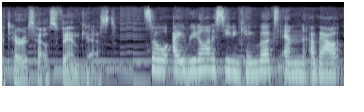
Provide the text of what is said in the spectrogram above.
a Terrace House fan cast. So I read a lot of Stephen King books, and about,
